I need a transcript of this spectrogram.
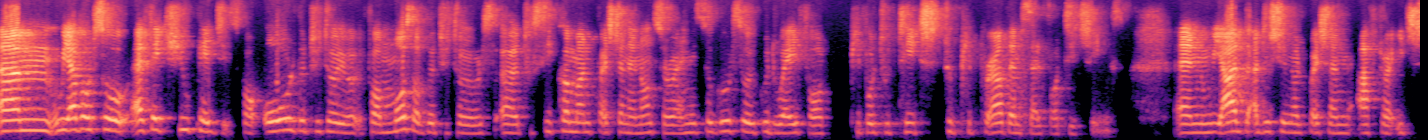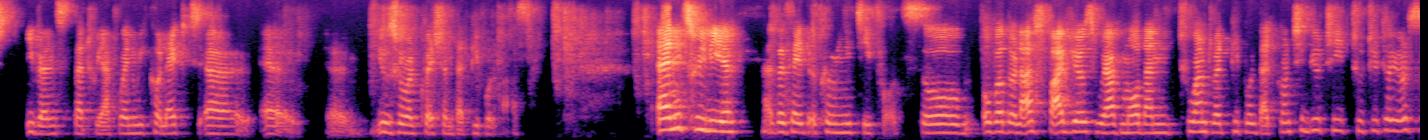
Um, we have also FAQ pages for all the tutorial, for most of the tutorials uh, to see common question and answer. And it's also a good way for people to teach, to prepare themselves for teachings. And we add additional question after each events that we have when we collect uh, uh, uh, usual question that people ask. And it's really, as I said, a community effort. So over the last five years, we have more than 200 people that contributed to tutorials.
